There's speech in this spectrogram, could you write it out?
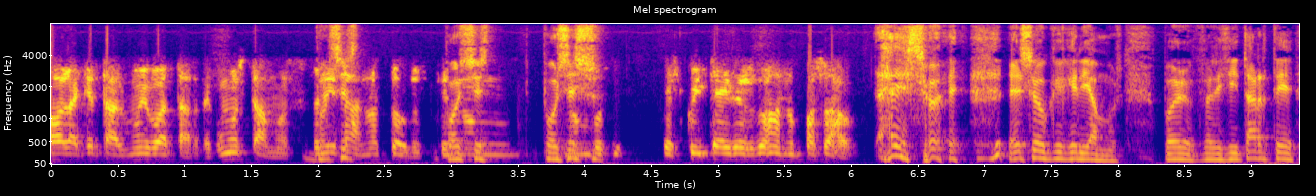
Hola, que tal? Moi boa tarde, como estamos? Pois Feliz pues ano a todos que Pois pues non, pues pois non eso... escuiteiros do ano pasado Eso é, eso é o que queríamos pues Felicitarte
